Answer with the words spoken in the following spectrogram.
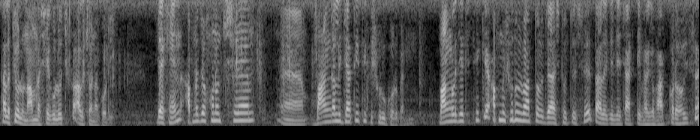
তাহলে চলুন, আমরা সেগুলো একটু আলোচনা করি। দেখেন, আপনি যখন হচ্ছে বাঙালি জাতি থেকে শুরু করবেন, বাঙালি জাতি থেকে আপনি শুধুমাত্র জাস্ট হচ্ছে তাদেরকে যে চারটি ভাগে ভাগ করা হয়েছে,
